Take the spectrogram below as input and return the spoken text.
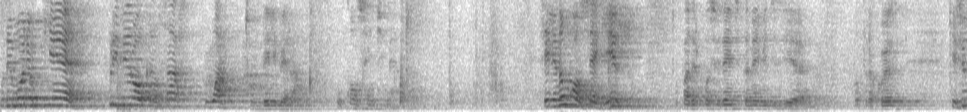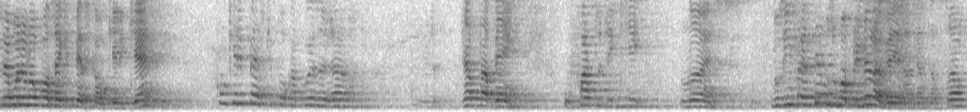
O demônio quer primeiro alcançar o ato deliberado, o consentimento. Se ele não consegue isso, o Padre Possidente também me dizia outra coisa, que se o demônio não consegue pescar o que ele quer, com que ele pesque pouca coisa já já está bem. O fato de que nós nos enfrentemos uma primeira vez na tentação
